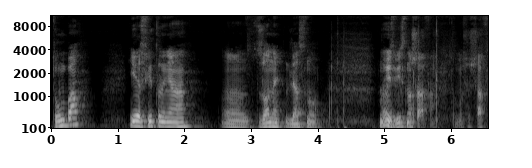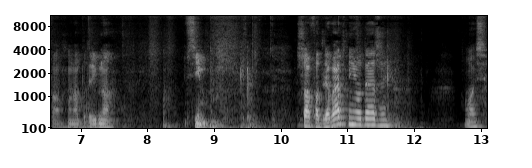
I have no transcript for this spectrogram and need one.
тумба і освітлення е, зони для сну. Ну і, звісно, шафа, тому що шафа вона потрібна всім. Шафа для верхньої одежі. Ось.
